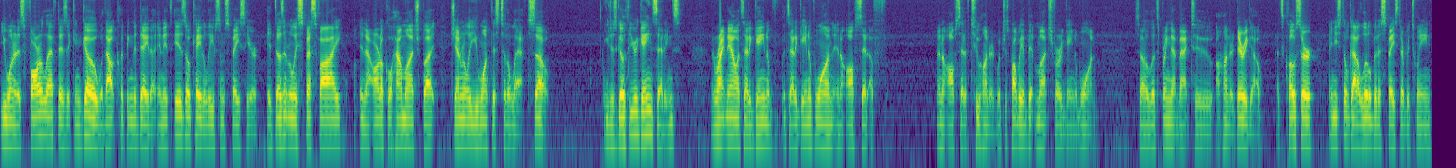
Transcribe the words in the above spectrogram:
you want it as far left as it can go without clipping the data. And it is okay to leave some space here. It doesn't really specify in that article how much, but generally you want this to the left. So you just go through your gain settings. And right now it's at a gain of it's at a gain of one and an offset of and an offset of 200, which is probably a bit much for a gain of one. So let's bring that back to 100. There we go. That's closer. and you still got a little bit of space there between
